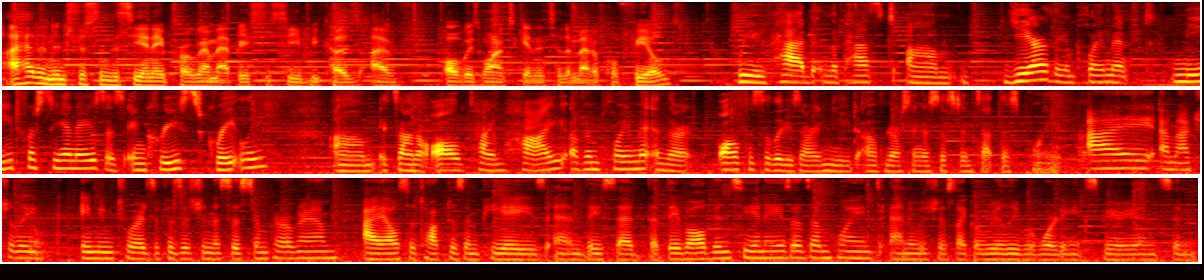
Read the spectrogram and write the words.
I had an interest in the CNA program at BCC because I've always wanted to get into the medical field. We've had in the past um, year, the employment need for CNAs has increased greatly. Um, it's on an all-time high of employment and all facilities are in need of nursing assistants at this point. I am actually aiming towards a physician assistant program. I also talked to some PAs and they said that they've all been CNAs at some point and it was just like a really rewarding experience and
